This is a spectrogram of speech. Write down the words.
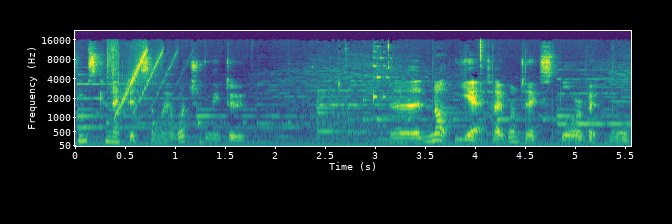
Seems connected somewhere. What should we do? Uh, not yet. I want to explore a bit more.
